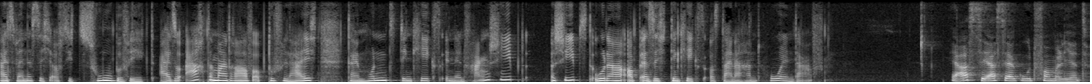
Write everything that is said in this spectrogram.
als wenn es sich auf sie zubewegt. Also achte mal drauf, ob du vielleicht deinem Hund den Keks in den Fang schiebt, schiebst oder ob er sich den Keks aus deiner Hand holen darf. Ja, sehr, sehr gut formuliert.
